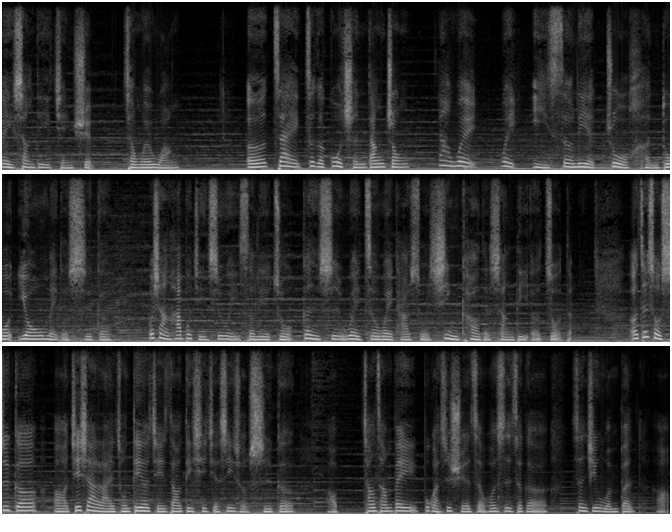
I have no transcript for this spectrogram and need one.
被上帝拣选成为王。而在这个过程当中，大卫为以色列做很多优美的诗歌。我想他不仅是为以色列做，更是为这位他所信靠的上帝而做的。而这首诗歌，呃，接下来从第二节到第七节是一首诗歌，常常被不管是学者或是这个圣经文本啊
